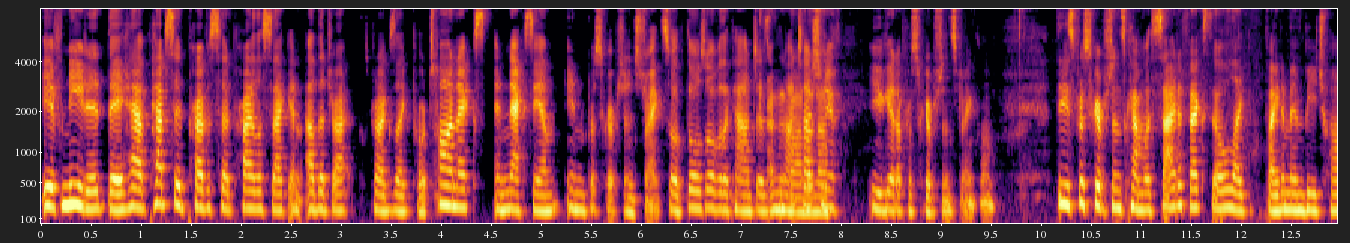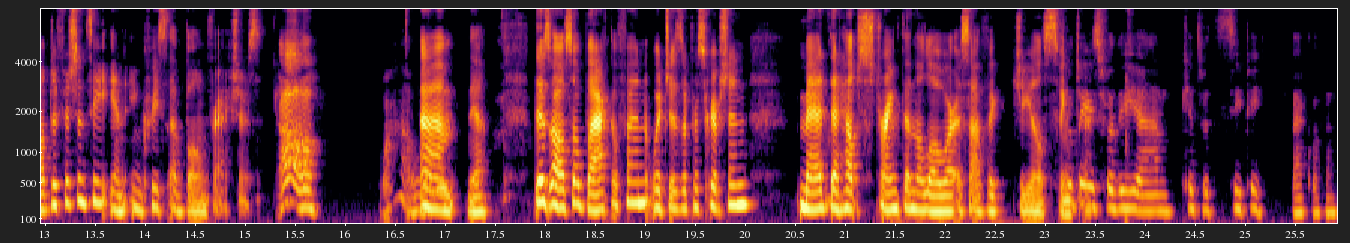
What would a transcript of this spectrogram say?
If needed, they have Pepcid, Prevacid, Prilosec, and other dr- drugs like Protonix and Nexium in prescription strength. So if those over the counter is not not touching enough. you, you get a prescription strength one. These prescriptions come with side effects though, like vitamin B12 deficiency and increase of bone fractures. Oh, wow. Um, yeah. There's also Baclofen, which is a prescription med that helps strengthen the lower esophageal so sphincter. these for the um, kids with CP baclofen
